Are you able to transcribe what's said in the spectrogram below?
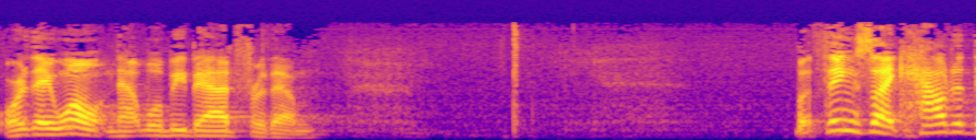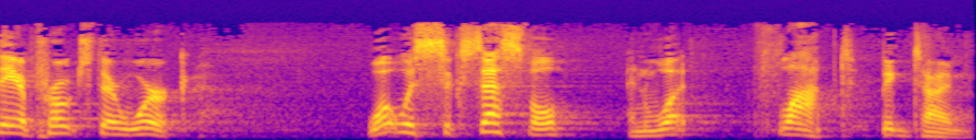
Or they won't, and that will be bad for them. But things like how did they approach their work? What was successful and what flopped big time?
